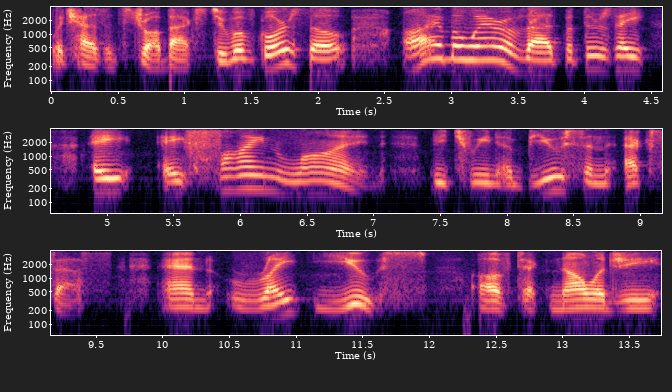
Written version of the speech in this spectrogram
which has its drawbacks too, of course. So I'm aware of that, but there's a a a fine line between abuse and excess and right use of technology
